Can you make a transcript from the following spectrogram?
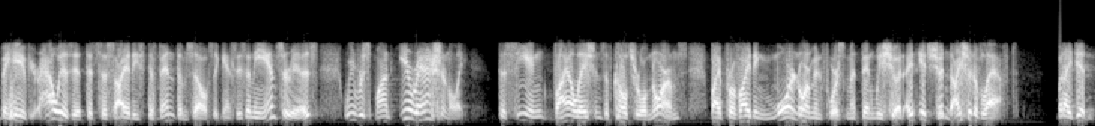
behavior? How is it that societies defend themselves against this? And the answer is we respond irrationally to seeing violations of cultural norms by providing more norm enforcement than we should. It, it shouldn't. I should have laughed, but I didn't.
